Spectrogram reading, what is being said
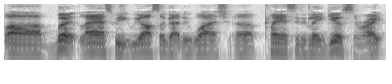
Uh, but last week we also got to watch uh, Plant City Lake Gibson, right?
